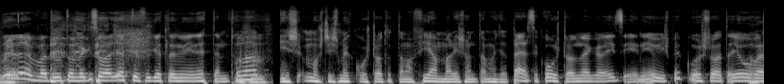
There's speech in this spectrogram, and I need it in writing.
meg. Nem vadultam meg, szóval ettől függetlenül én ettem tovább, uh-huh. és most is megkóstoltattam a fiammal, és mondtam, hogy hát persze kóstol meg, a izén, ő is megkóstolta, jó van.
